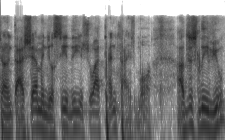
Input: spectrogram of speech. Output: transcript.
turn to Hashem and you'll see the Yeshua 10 times more. I'll just leave you.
